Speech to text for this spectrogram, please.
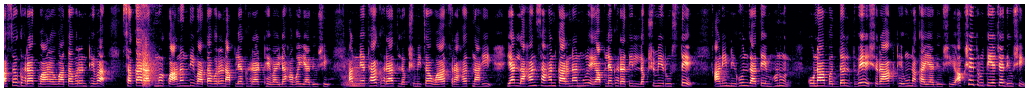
असं घरात वा वातावरण ठेवा. सकारात्मक आनंदी वातावरण आपल्या घरात ठेवायला हवं या दिवशी. अन्यथा घरात लक्ष्मीचा वास राहत नाही. या लहान सहान कारणांमुळे आपल्या घरातील लक्ष्मी रुजते आणि निघून जाते म्हणून कोणाबद्दल द्वेष राग ठेवू नका या दिवशी. अक्षय तृतीयेच्या दिवशी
